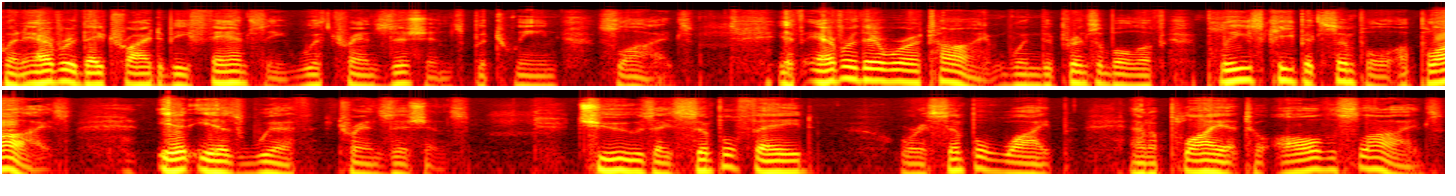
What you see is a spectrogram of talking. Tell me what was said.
whenever they try to be fancy with transitions between slides. If ever there were a time when the principle of please keep it simple applies, it is with transitions. Choose a simple fade or a simple wipe and apply it to all the slides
